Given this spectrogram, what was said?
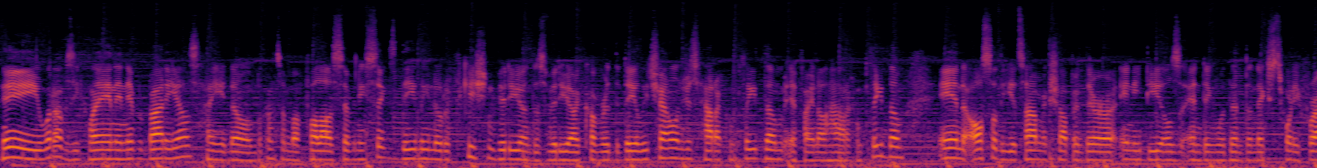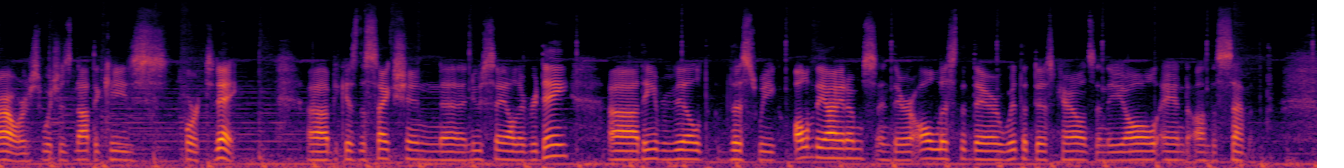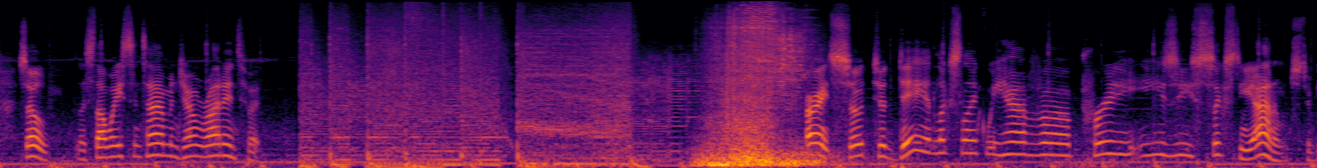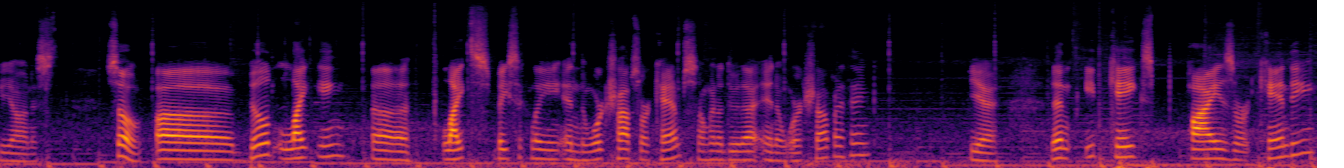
Hey, what up Z-Clan and everybody else? How you doing? Welcome to my Fallout 76 daily notification video. In this video I covered the daily challenges, how to complete them, if I know how to complete them, and also the Atomic Shop if there are any deals ending within the next 24 hours, which is not the case for today. Uh, because the section uh, new sale every day, uh, they revealed this week all of the items and they're all listed there with the discounts and they all end on the 7th. So, let's not wasting time and jump right into it. Alright, so today it looks like we have a pretty easy 60 atoms, to be honest. So, uh, build lighting, uh, lights, basically, in the workshops or camps. I'm gonna do that in a workshop, I think. Yeah. Then eat cakes, pies, or candy.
